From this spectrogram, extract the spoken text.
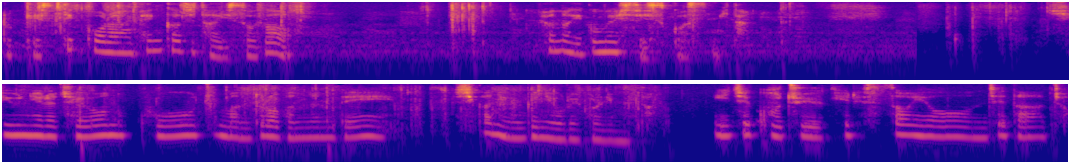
이렇게 스티커랑 펜까지 다 있어서 편하게 꾸밀 수 있을 것 같습니다. 지훈이를 재워놓고 좀 만들어 봤는데 시간이 은근히 오래 걸립니다. 이제 9주 6일 했어요. 언제 다 하죠?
